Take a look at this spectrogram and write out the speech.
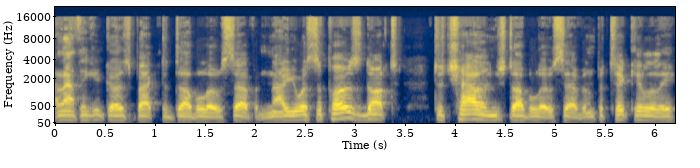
and I think it goes back to 007. Now, you were supposed not to challenge 007, particularly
